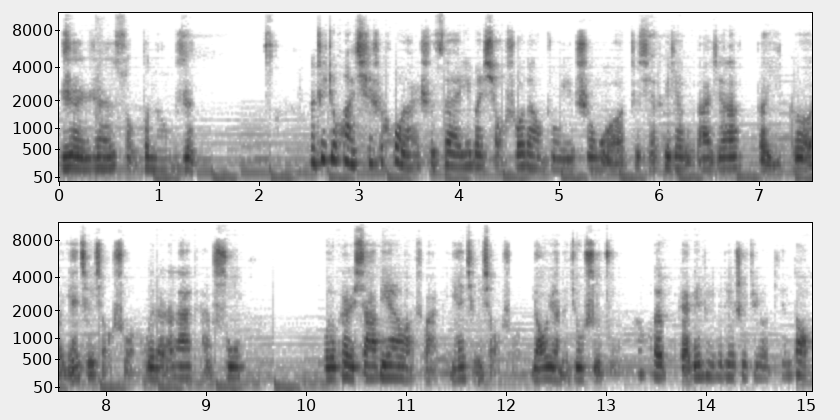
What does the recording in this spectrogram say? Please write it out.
忍人所不能忍。那这句话其实后来是在一本小说当中，也是我之前推荐给大家的一个言情小说。为了让大家看书，我都开始瞎编了，是吧？言情小说《遥远的救世主》，它后来改编成一个电视剧叫《天道》，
